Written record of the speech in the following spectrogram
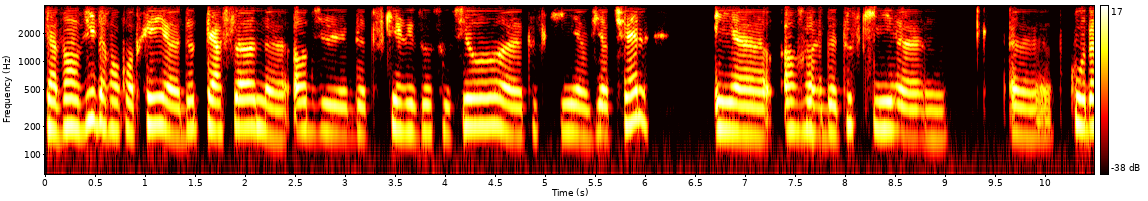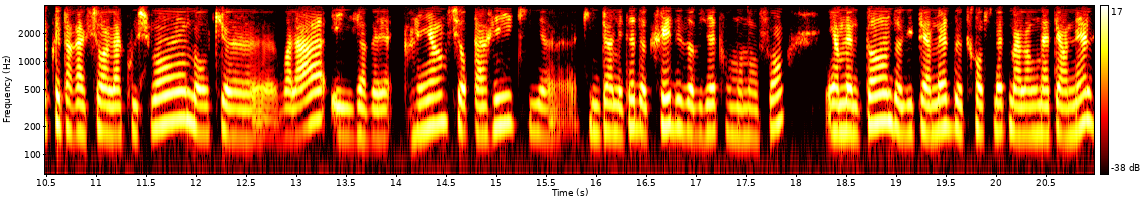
J'avais envie de rencontrer d'autres personnes hors du- de tout ce qui est réseaux sociaux, tout ce qui est virtuel, et hors de tout ce qui est euh, cours de préparation à l'accouchement. Donc euh, voilà, et j'avais rien sur Paris qui, euh, qui me permettait de créer des objets pour mon enfant et en même temps de lui permettre de transmettre ma langue maternelle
